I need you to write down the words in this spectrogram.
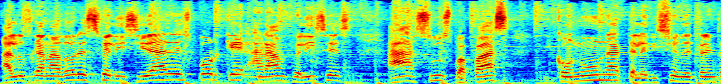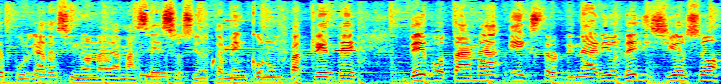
A los ganadores felicidades porque harán felices a sus papás con una televisión de 30 pulgadas y no nada más eso, sino también con un paquete de botana extraordinario, delicioso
